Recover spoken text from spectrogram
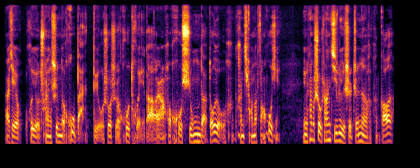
而且会有穿身的护板，比如说是护腿的，然后护胸的，都有很很强的防护性，因为他们受伤几率是真的很高的。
